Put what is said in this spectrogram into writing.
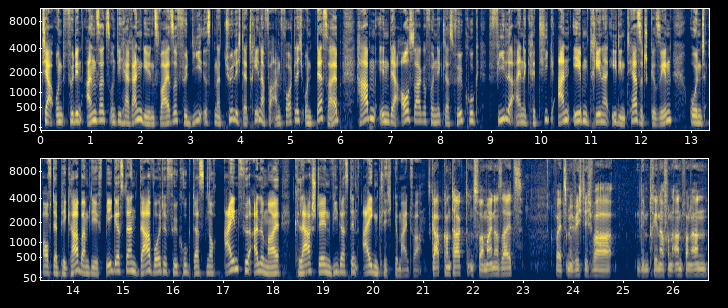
Tja, und für den Ansatz und die Herangehensweise, für die ist natürlich der Trainer verantwortlich und deshalb haben in der Aussage von Niklas Füllkrug viele eine Kritik an eben Trainer Edin Terzic gesehen und auf der PK beim DFB gestern, da wollte Füllkrug das noch ein für alle Mal klarstellen, wie das denn eigentlich gemeint war. Es gab Kontakt und zwar meinerseits, weil es mir wichtig war, dem Trainer von Anfang an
